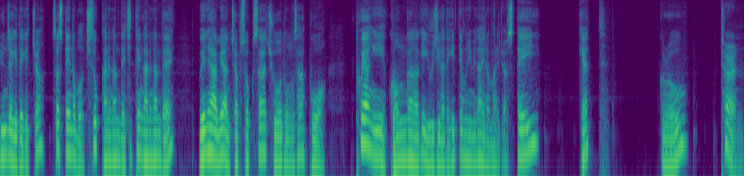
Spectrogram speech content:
윤작이 되겠죠. sustainable 지속 가능한데 지탱 가능한데 왜냐하면 접속사 주어 동사 보어 토양이 건강하게 유지가 되기 때문입니다. 이런 말이죠. stay, get, grow, turn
